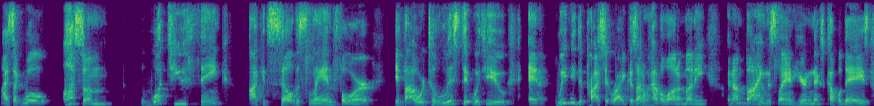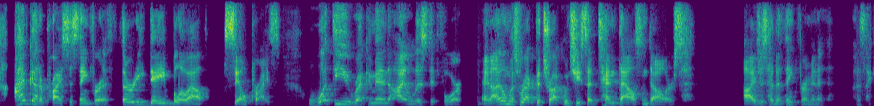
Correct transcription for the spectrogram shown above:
I was like, Well, awesome. What do you think I could sell this land for if I were to list it with you? And we need to price it right because I don't have a lot of money and I'm buying this land here in the next couple days. I've got to price this thing for a 30 day blowout sale price. What do you recommend I list it for? And I almost wrecked the truck when she said $10,000. I just had to think for a minute. I was like,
